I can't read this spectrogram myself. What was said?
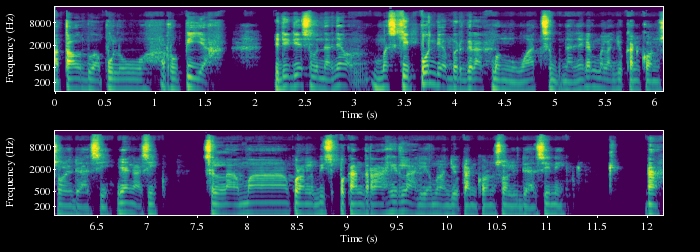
atau 20 rupiah. Jadi dia sebenarnya meskipun dia bergerak menguat, sebenarnya kan melanjutkan konsolidasi, ya nggak sih? selama kurang lebih sepekan terakhir lah dia melanjutkan konsolidasi nih. Nah,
